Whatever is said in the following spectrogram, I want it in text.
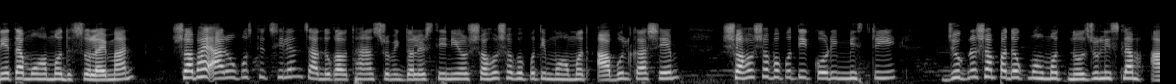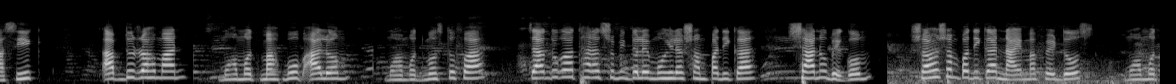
নেতা মোহাম্মদ সোলাইমান। সভায় আরও উপস্থিত ছিলেন চান্দুগাঁও থানা শ্রমিক দলের সিনিয়র সহসভাপতি মোহাম্মদ আবুল কাশেম, সহসভাপতি করিম মিস্ত্রি, যুগ্ম সম্পাদক মোহাম্মদ নজরুল ইসলাম আসিক আব্দুর রহমান, মোহাম্মদ মাহবুব আলম, মোহাম্মদ মোস্তফা চান্দুগাঁও থানা শ্রমিক দলের মহিলা সম্পাদিকা শানু বেগম সহসম্পাদিকা নাইমা ফেরদৌস, মোহাম্মদ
